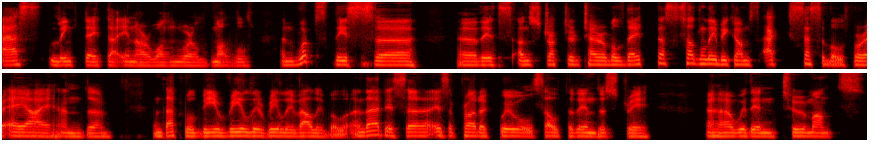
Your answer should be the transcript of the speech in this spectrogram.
as linked data in our one world model. And whoops, this uh, uh, this unstructured terrible data suddenly becomes accessible for AI, and uh, and that will be really really valuable. And that is a is a product we will sell to the industry uh, within two months.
